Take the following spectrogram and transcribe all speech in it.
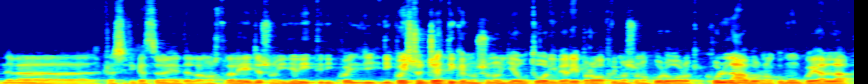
nella, classificazione della nostra legge sono i diritti di, quegli, di quei soggetti che non sono gli autori veri e propri, ma sono coloro che collaborano comunque alla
